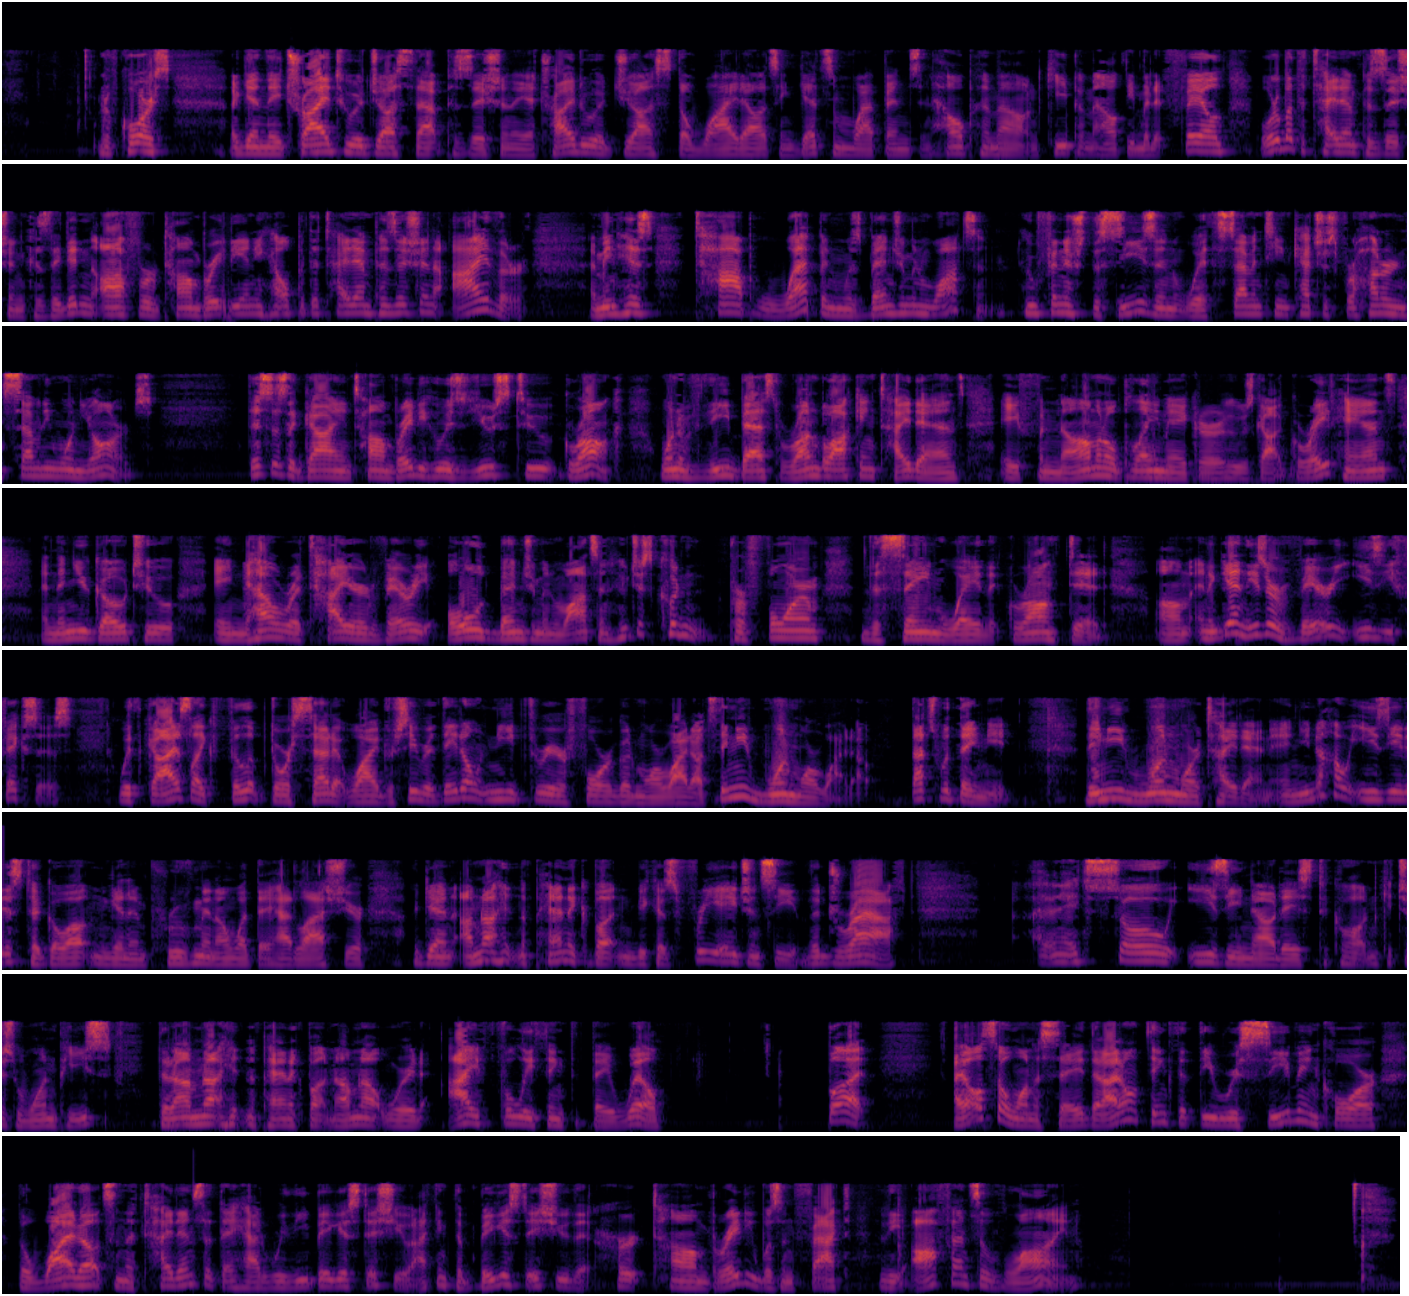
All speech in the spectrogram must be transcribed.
But of course, again, they tried to adjust that position. They tried to adjust the wideouts and get some weapons and help him out and keep him healthy, but it failed. But what about the tight end position? Because they didn't offer Tom Brady any help at the tight end position either. I mean, his top weapon was Benjamin Watson, who finished the season with 17 catches for 171 yards. This is a guy in Tom Brady who is used to Gronk, one of the best run blocking tight ends, a phenomenal playmaker who's got great hands. And then you go to a now retired, very old Benjamin Watson who just couldn't perform the same way that Gronk did. Um, and again, these are very easy fixes. With guys like Phillip Dorsett at wide receiver, they don't need three or four good more wideouts. They need one more wideout. That's what they need. They need one more tight end. And you know how easy it is to go out and get improvement on what they had last year? Again, I'm not hitting the panic button because free agency, the draft, I mean, it's so easy nowadays to go out and get just one piece that I'm not hitting the panic button. I'm not worried. I fully think that they will. But I also want to say that I don't think that the receiving corps, the wideouts and the tight ends that they had were the biggest issue. I think the biggest issue that hurt Tom Brady was, in fact, the offensive line.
